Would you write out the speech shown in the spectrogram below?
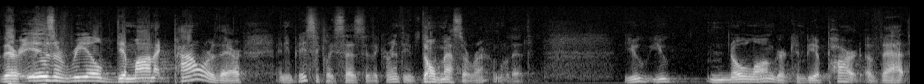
there is a real demonic power there. And he basically says to the Corinthians, Don't mess around with it. You, you no longer can be a part of that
